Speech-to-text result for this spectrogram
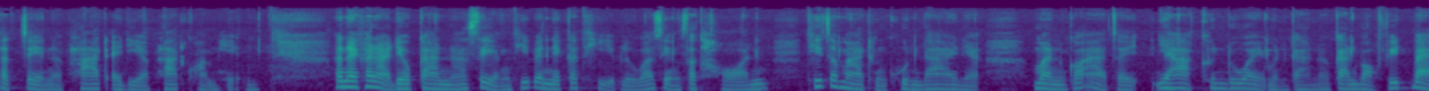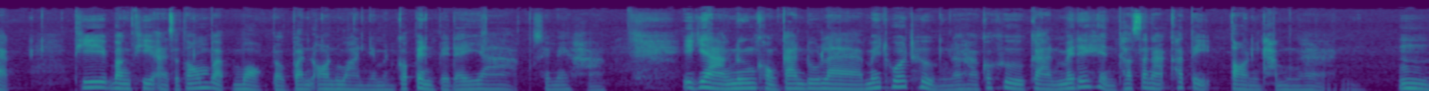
ชัดเจนนะพลาดไอเดียพลาดความเห็นในขณะเดียวกันนะเสียงที่เป็น negative หรือว่าเสียงสะท้อนที่จะมาถึงคุณได้เนี่ยมันก็อาจจะยากขึ้นด้วยเหมือนกันนะการบอก feedback ที่บางทีอาจจะต้องแบบบอกแบบ one on one เนี่ยมันก็เป็นไปได้ยากใช่ไหมคะอีกอย่างหนึ่งของการดูแลไม่ทั่วถึงนะคะ ก็คือการไม่ได้เห็นทัศนคติตอนทำงานอืม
